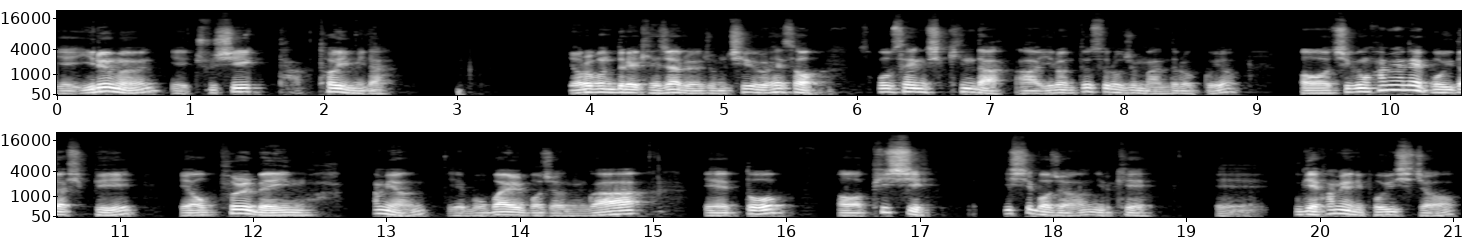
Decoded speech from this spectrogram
예, 이름은 예, 주식 닥터입니다. 여러분들의 계좌를 좀 치유해서 소생시킨다. 아, 이런 뜻으로 좀 만들었고요. 어, 지금 화면에 보이다시피 예, 어플 메인 화면, 예, 모바일 버전과 예, 또 어, PC, PC 버전 이렇게 예, 두 개 화면이 보이시죠?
